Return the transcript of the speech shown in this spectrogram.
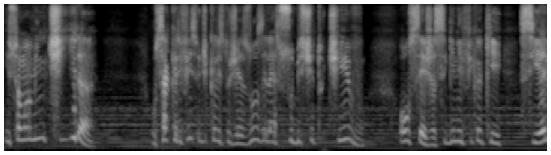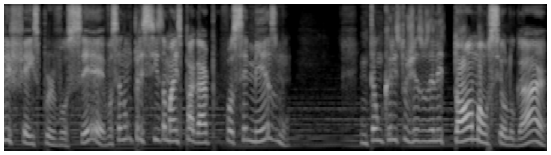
Isso é uma mentira. O sacrifício de Cristo Jesus ele é substitutivo. Ou seja, significa que se ele fez por você, você não precisa mais pagar por você mesmo. Então Cristo Jesus ele toma o seu lugar,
